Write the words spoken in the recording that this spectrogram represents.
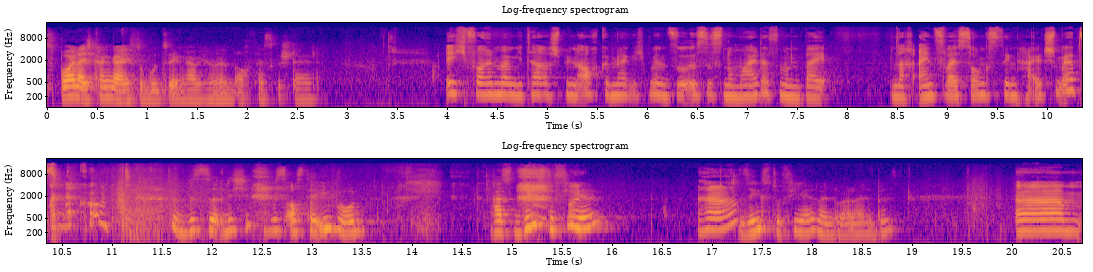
Spoiler, ich kann gar nicht so gut singen, habe ich dann auch festgestellt. Ich vorhin beim Gitarrespielen auch gemerkt, ich bin so, ist es normal, dass man bei nach ein, zwei Songs singen Halsschmerzen bekommt? Du bist nicht, du bist aus der Übung. Hast, singst du viel? Hä? Singst du viel, wenn du alleine bist? Ähm,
